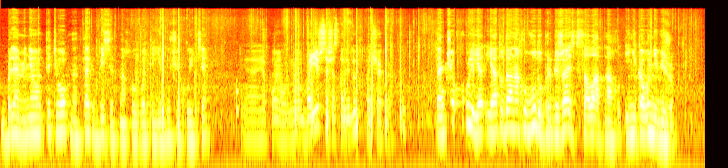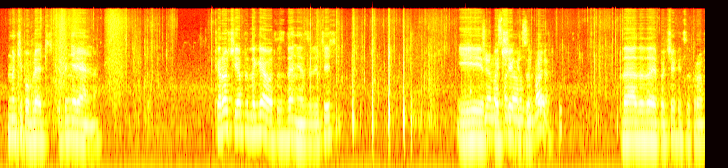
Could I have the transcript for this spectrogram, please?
Бля, меня вот эти окна так бесят нахуй в этой ебучей хуете. Я, я понял. Ну, боишься, сейчас подойду, почекаю. Да чё хули, я, я туда нахуй буду, приближаюсь в салат нахуй и никого не вижу. Ну типа, блядь, это нереально. Короче, я предлагаю в это здание залететь. И Где почекать разъебали? Да, да, да, и почекать заправ.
